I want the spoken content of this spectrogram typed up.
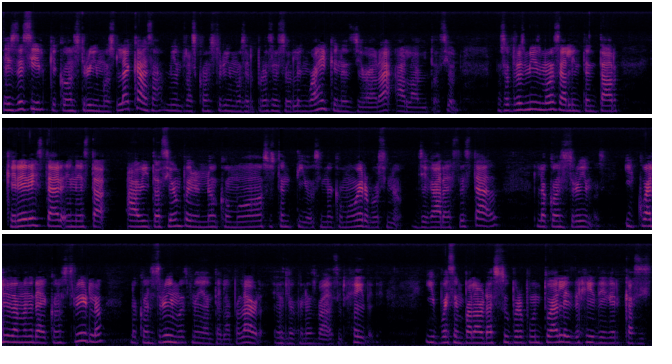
Es decir, que construimos la casa mientras construimos el proceso del lenguaje que nos llevará a la habitación. Nosotros mismos, al intentar querer estar en esta habitación, pero no como sustantivo, sino como verbo, sino llegar a este estado, lo construimos. ¿Y cuál es la manera de construirlo? Lo construimos mediante la palabra, es lo que nos va a decir Heidegger. Y pues en palabras súper puntuales de Heidegger casi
